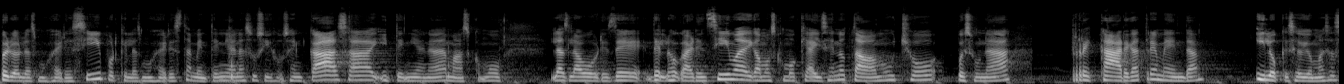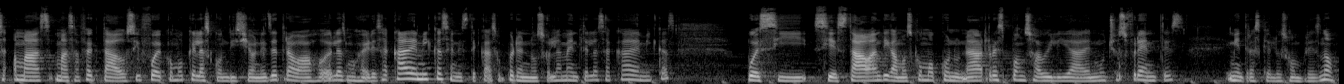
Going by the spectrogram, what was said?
pero las mujeres sí, porque las mujeres también tenían a sus hijos en casa y tenían además como las labores de, del hogar encima, digamos como que ahí se notaba mucho pues una recarga tremenda y lo que se vio más, más, más afectado sí fue como que las condiciones de trabajo de las mujeres académicas, en este caso, pero no solamente las académicas, pues sí, sí estaban, digamos, como con una responsabilidad en muchos frentes, mientras que los hombres no,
